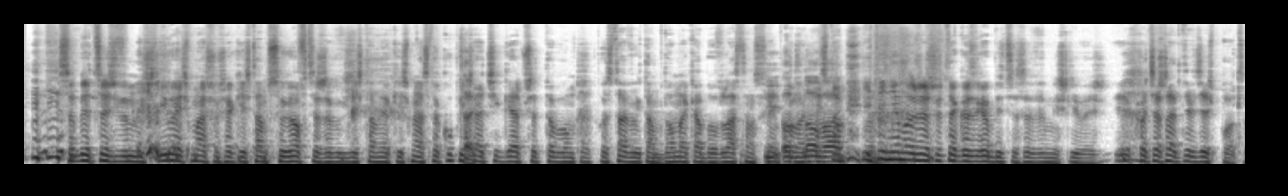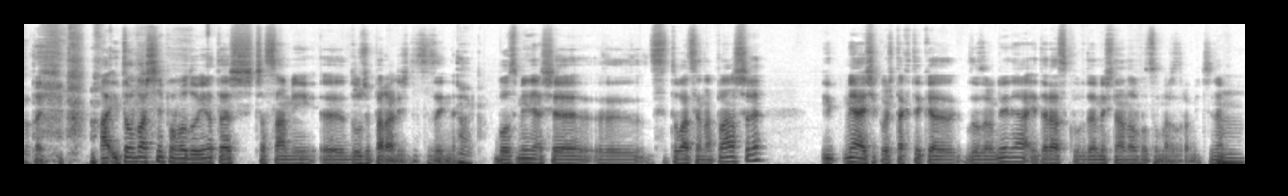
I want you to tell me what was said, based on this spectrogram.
sobie coś wymyśliłeś, masz już jakieś tam surowce, żeby gdzieś tam jakieś miasto kupić, Tak. a ci gracz przed tobą postawił tam domek albo wlazł tam swoim nowa- i ty nie możesz już tego zrobić, co sobie wymyśliłeś. Chociaż nawet nie wiedziałeś po co. Tak. A i to właśnie powoduje też czasami y, duży paraliż decyzyjny. Tak. Bo zmienia się y, sytuacja na planszy i miałeś jakąś taktykę do zrobienia i teraz, kurde, myśl na nowo, co masz zrobić, nie? Mm.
